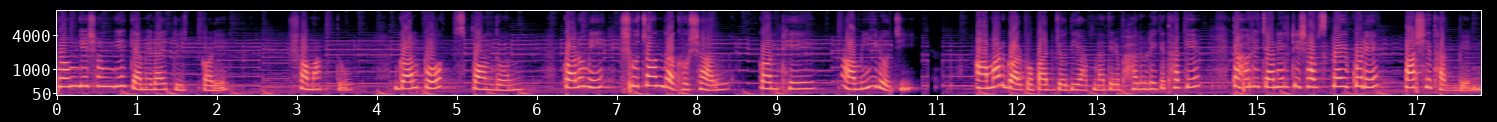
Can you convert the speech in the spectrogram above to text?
সঙ্গে সঙ্গে ক্যামেরায় ক্লিক করে। সমাপ্ত। গল্প স্পন্দন। কলমে সুচন্দ্রা ঘোষাল। কণ্ঠে, আমি রোজি। আমার গল্প পাঠ যদি আপনাদের ভালো লেগে থাকে, তাহলে চ্যানেলটি সাবস্ক্রাইব করে পাশে থাকবেন।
